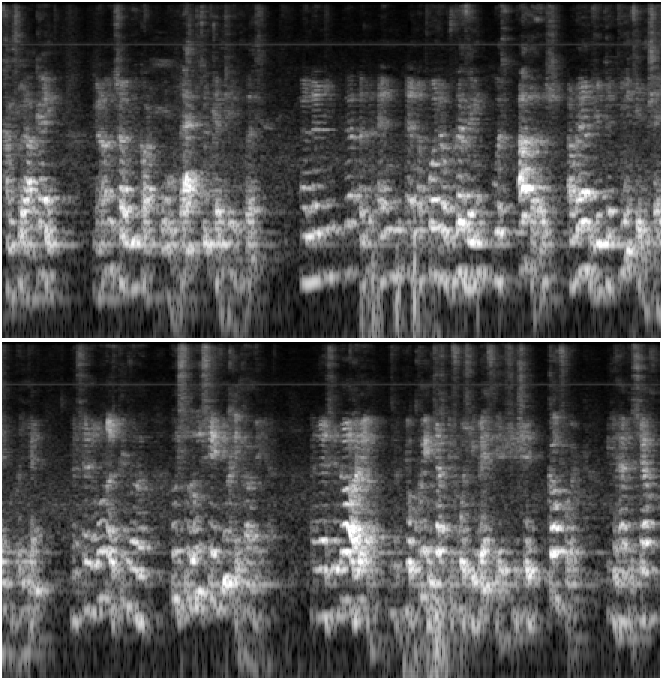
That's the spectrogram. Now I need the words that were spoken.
come through our gate. You know, so you've got all that to contend with. And then, and, and, and the point of living with others around you that you didn't say bring in. They said, all those people, who, who said you can come here? And they said, oh yeah, your queen, just before she left here, she said, go for it. You can have yourself,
